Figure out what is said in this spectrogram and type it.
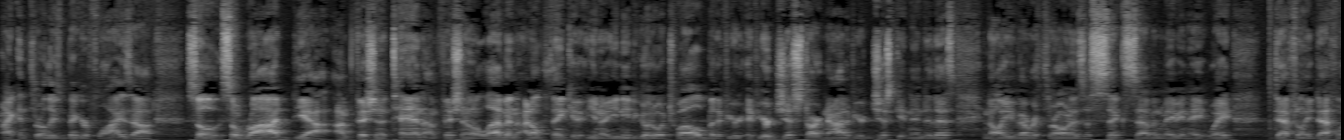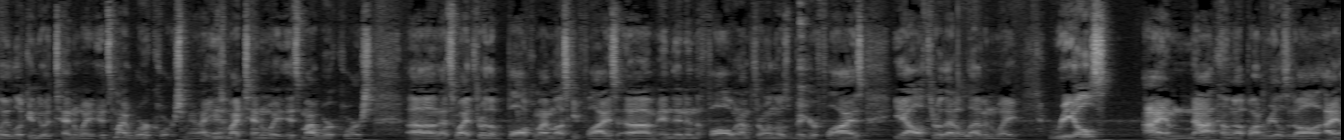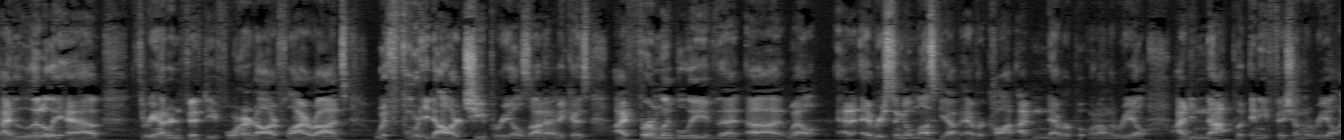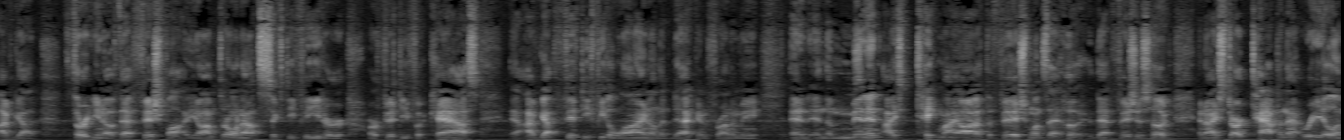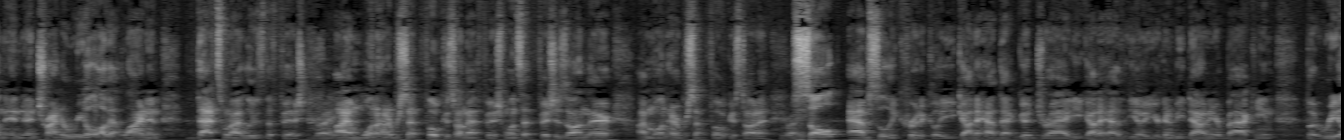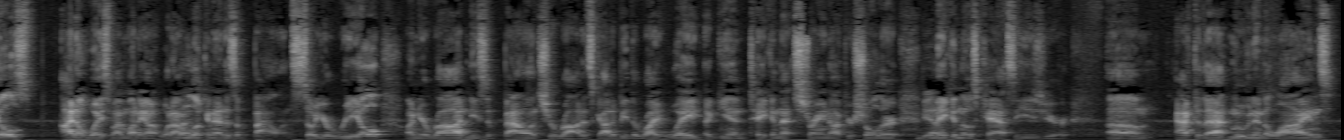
I can throw these bigger flies out. So so rod, yeah, I'm fishing a 10, I'm fishing an 11. I don't think it, you know you need to go to a 12, but if you're if you're just starting out, if you're just getting into this and all you've ever thrown is a 6, 7, maybe an 8 weight, definitely definitely look into a 10 weight. It's my workhorse, man. I use my 10 weight. It's my workhorse. Uh, that's why I throw the bulk of my musky flies. Um, and then in the fall when I'm throwing those bigger flies, yeah, I'll throw that 11 weight. Reels, I am not hung up on reels at all. I, I literally have 350 $400 fly rods with $40 cheap reels on it Right. because I firmly believe that, uh, well, at every single muskie I've ever caught, I've never put one on the reel. I do not put any fish on the reel. I've got 30, you know, if that fish, fought, you know, I'm throwing out 60 feet or, or 50 foot cast, I've got 50 feet of line on the deck in front of me. And, and the minute I take my eye off the fish, once that hook, that fish is hooked, and I start tapping that reel and, and, and trying to reel all that line in, that's when I lose the fish. Right. I am 100% focused on that fish. Once that fish is on there, I'm 100% focused on it. Right. Salt, absolutely critical. You got to have that good drag. You got to have, you know, you're going to be down in your backing. But reels, I don't waste my money on it. What I'm Right. looking at is a balance. So your reel on your rod needs to balance your rod. It's got to be the right weight. Again, taking that strain off your shoulder, Yeah. making those casts easier. Um, after that, moving into lines.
